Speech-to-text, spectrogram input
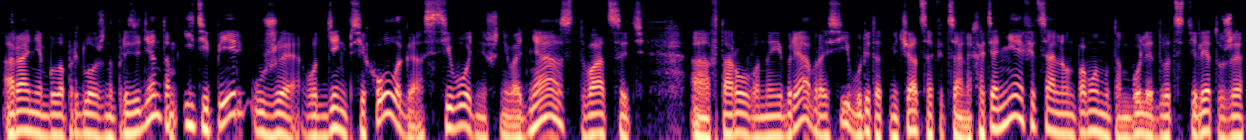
ранее было предложено президентом, и теперь уже вот День психолога с сегодняшнего дня, с 22 ноября в России будет отмечаться официально. Хотя неофициально он, по-моему, там более 20 лет уже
